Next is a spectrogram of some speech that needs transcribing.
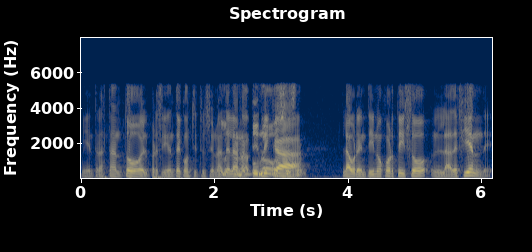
Mientras tanto, el presidente constitucional de la República, Laurentino Cortizo, la defiende.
